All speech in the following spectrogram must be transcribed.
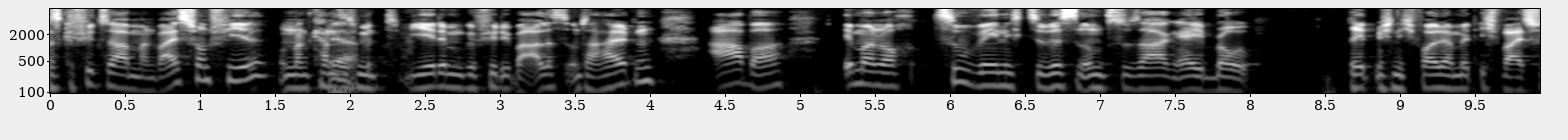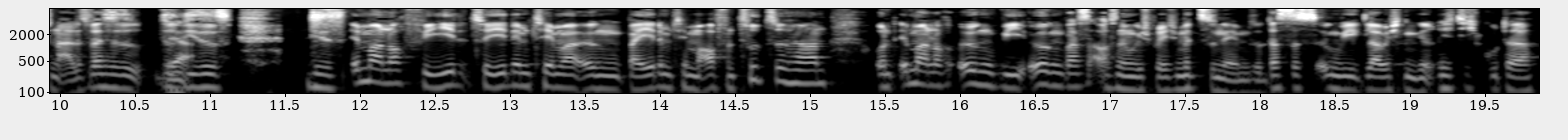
das Gefühl zu haben, man weiß schon viel und man kann Ja. sich mit jedem Gefühl über alles unterhalten, aber immer noch zu wenig zu wissen, um zu sagen, ey Bro, red mich nicht voll damit, ich weiß schon alles. Weißt du, so, Ja. dieses, dieses immer noch für jede, zu jedem Thema, irgend, bei jedem Thema offen zuzuhören und immer noch irgendwie irgendwas aus einem Gespräch mitzunehmen. So, das ist irgendwie, glaube ich, ein richtig guter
